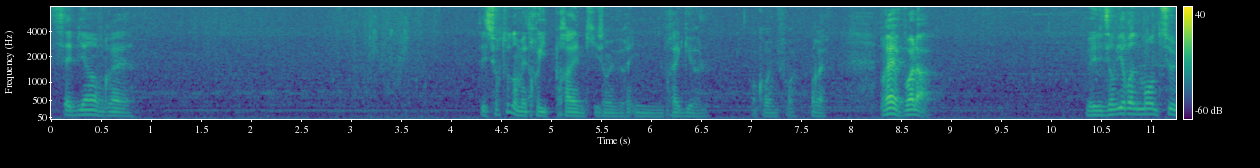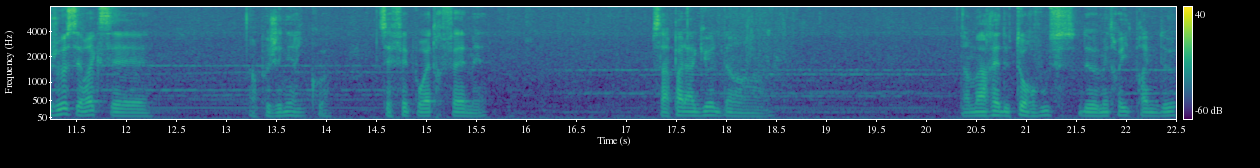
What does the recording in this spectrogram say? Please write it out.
C'est bien vrai. C'est surtout dans Metroid Prime qu'ils ont une vraie gueule. Encore une fois. Bref. Bref, voilà. Mais les environnements de ce jeu, c'est vrai que c'est un peu générique, quoi. C'est fait pour être fait, mais ça n'a pas la gueule d'un d'un marais de Torvus de Metroid Prime 2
